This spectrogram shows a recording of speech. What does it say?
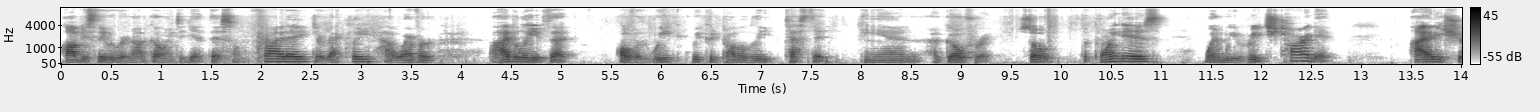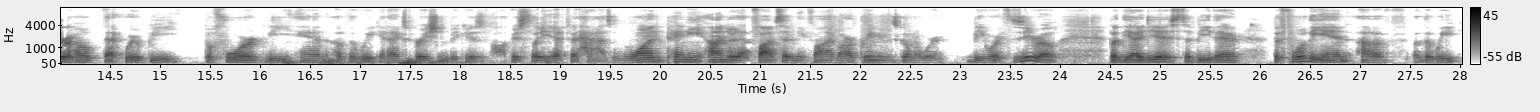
Obviously we were not going to get this on Friday directly. However, I believe that over the week we could probably test it and uh, go for it. So the point is when we reach target, I sure hope that we'll be before the end of the week at expiration because obviously if it has one penny under that 575 our premium is going to be worth zero. But the idea is to be there before the end of, of the week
